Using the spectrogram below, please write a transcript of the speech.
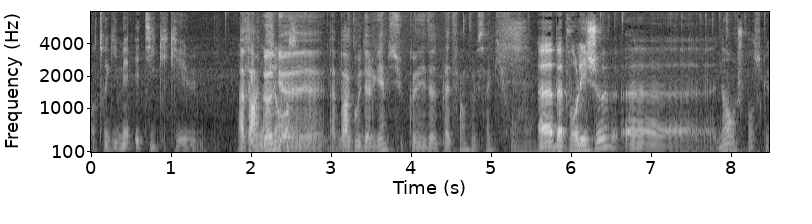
entre guillemets, éthique qui est. À part, GOG, euh, à part Google Games, tu connais d'autres plateformes comme ça qui font. Euh, bah pour les jeux, non, je pense que.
